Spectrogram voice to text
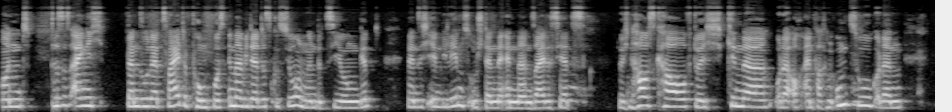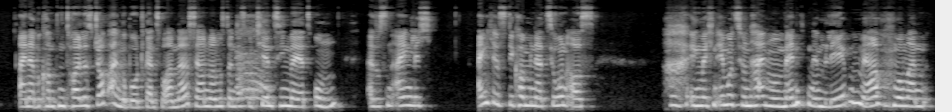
Und das ist eigentlich dann so der zweite Punkt, wo es immer wieder Diskussionen in Beziehungen gibt, wenn sich eben die Lebensumstände ändern, sei das jetzt durch einen Hauskauf, durch Kinder oder auch einfach einen Umzug oder ein, einer bekommt ein tolles Jobangebot ganz woanders, ja, und man muss dann diskutieren, ziehen wir jetzt um. Also es sind eigentlich eigentlich ist es die Kombination aus irgendwelchen emotionalen Momenten im Leben, ja, wo man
